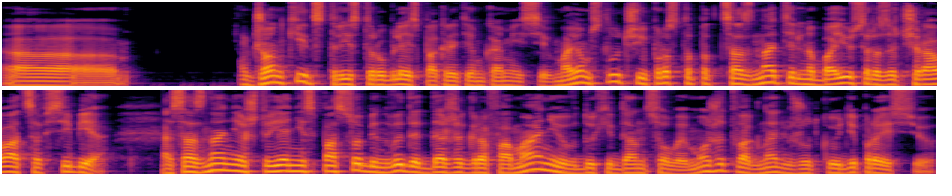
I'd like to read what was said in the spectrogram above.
А, Джон Китс 300 рублей с покрытием комиссии. В моем случае просто подсознательно боюсь разочароваться в себе. Осознание, что я не способен выдать даже графоманию в духе Донцовой, может вогнать в жуткую депрессию.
